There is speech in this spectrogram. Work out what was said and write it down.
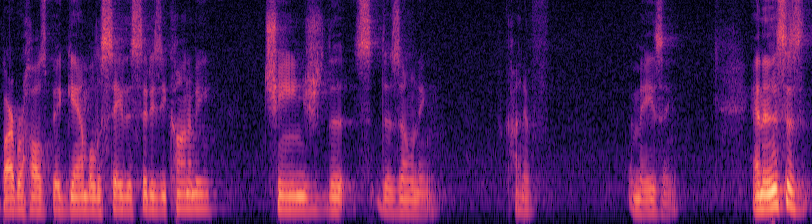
Barbara Hall's big gamble to save the city's economy, change the, the zoning. Kind of amazing. And then this is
